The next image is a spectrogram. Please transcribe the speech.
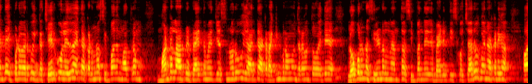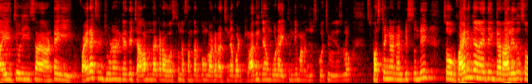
అయితే ఇప్పటి వరకు ఇంకా చేరుకోలేదు. అయితే అక్కడ ఉన్న సిబ్బంది మాత్రం మంటలు ఆర్పే ప్రయత్నం అయితే చేస్తున్నారు. అంటే అక్కడ అగ్ని ప్రమాదం జరగడంతో అయితే లోపల ఉన్న సిలిండర్లను అంతా సిబ్బంది అయితే బయటకు తీసుకొచ్చారు. కానీ అక్కడ ఈ అంటే ఈ ఫైర్ యాక్సిడెంట్ చూడడానికి అయితే చాలా మంది అక్కడ వస్తున్న సందర్భంలో అక్కడ చిన్నప్పటి ట్రాఫిక్ జామ్ కూడా అవుతుంది. మనం చూసుకోవచ్చు వీడియోస్లో స్పష్టంగా కనిపిస్తుంది. సో ఫైర్ ఇంజన్ అయితే ఇంకా రాలేదు. సో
